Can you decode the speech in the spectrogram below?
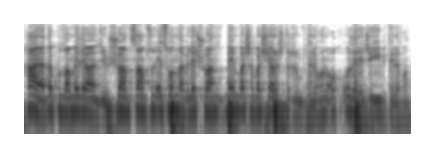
hala da kullanmaya devam edeceğim. Şu an Samsung S10'la bile şu an ben başa başa yarıştırırım bu telefonu. O, o derece iyi bir telefon.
